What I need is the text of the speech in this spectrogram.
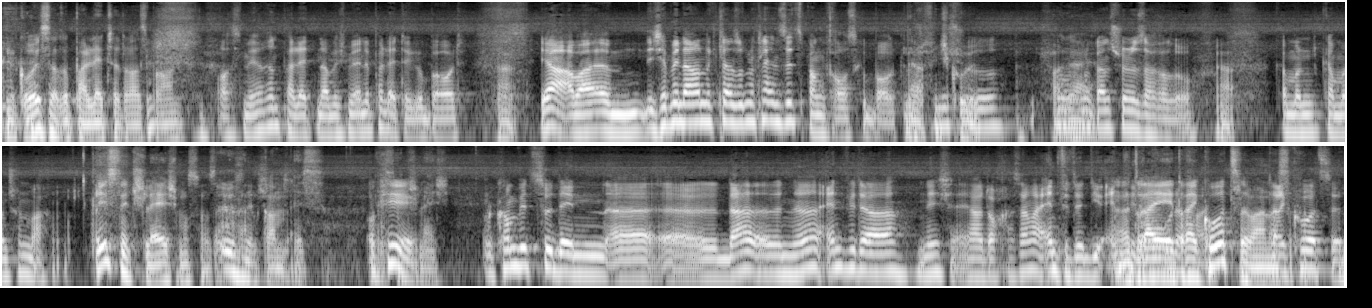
Eine größere Palette draus bauen. Aus mehreren Paletten habe ich mir eine Palette gebaut. Ja, aber ähm, ich habe mir da eine, so eine kleine Sitzbank rausgebaut. Ja, Das ich finde cool. äh, Voll schon eine ganz schöne Sache so. Ja. Kann, man, kann man schon machen. Ist nicht schlecht, muss man sagen. Ist nicht Komm, ist. Ist Okay, und kommen wir zu den, äh, äh, da, ne, entweder, nicht, ja doch, sagen wir entweder die entweder drei- drei kurze waren Drei das. kurze,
